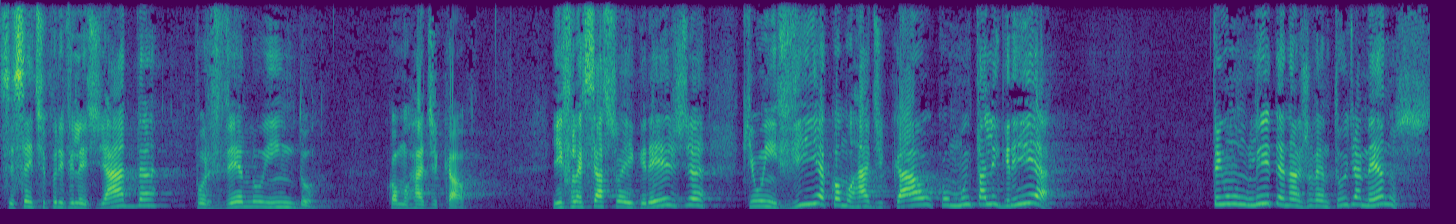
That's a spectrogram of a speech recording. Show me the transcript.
se sente privilegiada por vê-lo indo como radical influenciar sua igreja, que o envia como radical com muita alegria. Tem um líder na juventude a menos.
